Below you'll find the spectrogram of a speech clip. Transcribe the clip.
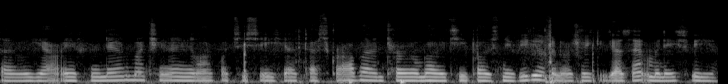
So, yeah, if you're new to my channel and you like what you see, hit that subscribe button, turn on bell, keep posting new videos, and I'll check you guys out in my next video.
